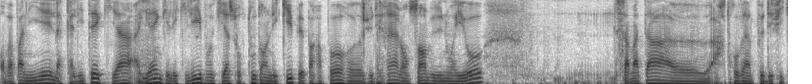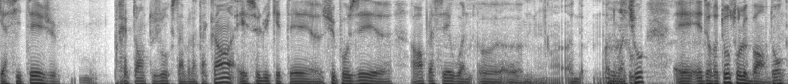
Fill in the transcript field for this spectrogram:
on va pas nier la qualité qu'il y a à Genk et l'équilibre qu'il y a surtout dans l'équipe et par rapport euh, je dirais à l'ensemble du noyau. Samata euh, a retrouvé un peu d'efficacité. Je prétends toujours que c'est un bon attaquant. Et celui qui était supposé remplacer Onuachu est, de retour sur le banc. Donc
